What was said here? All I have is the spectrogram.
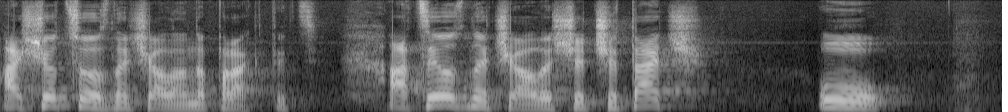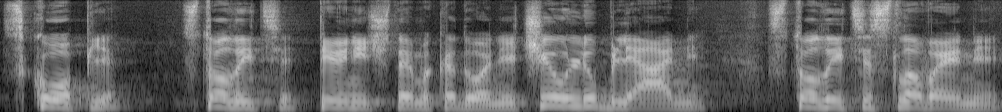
А що це означало на практиці? А це означало, що читач у Скоп'ї, столиці Північної Македонії, чи у Любляні, столиці Словенії,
